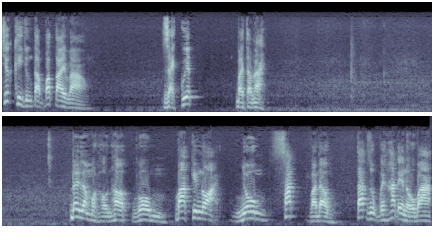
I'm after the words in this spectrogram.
trước khi chúng ta bắt tay vào giải quyết bài tập này. Đây là một hỗn hợp gồm ba kim loại nhôm, sắt và đồng tác dụng với HNO3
